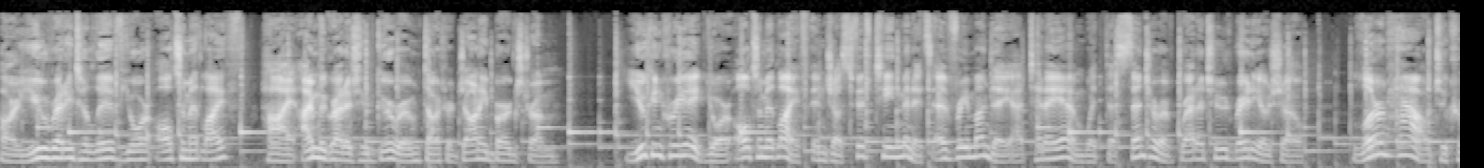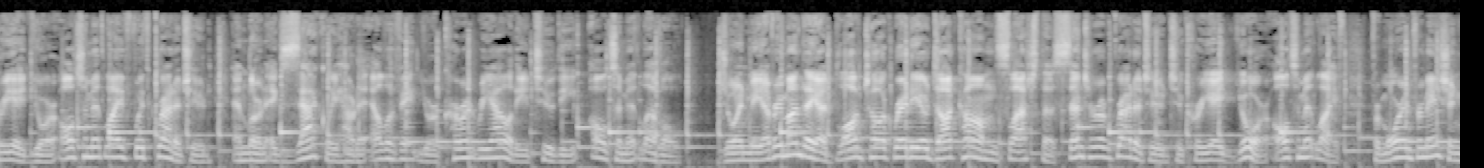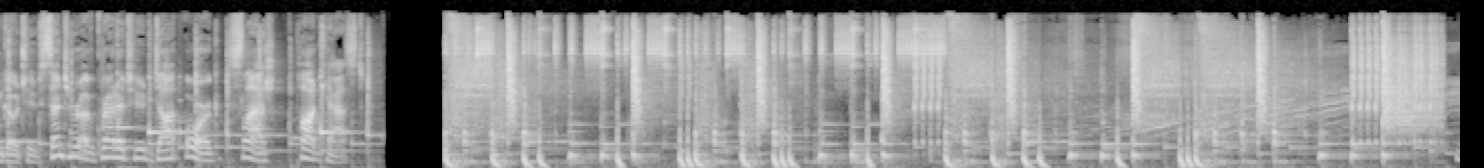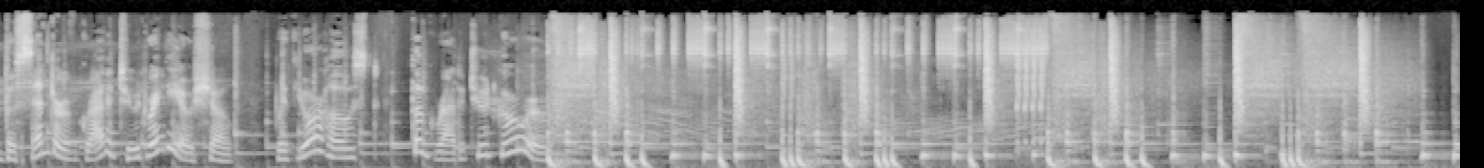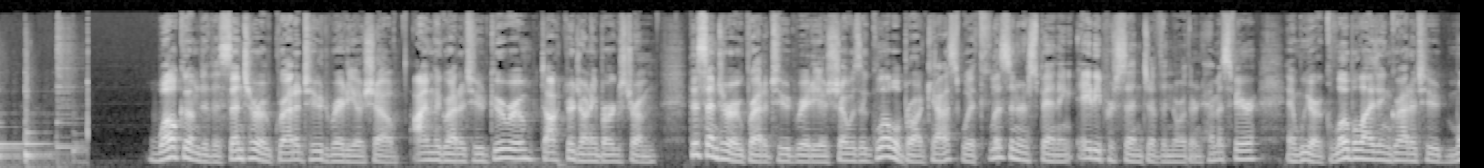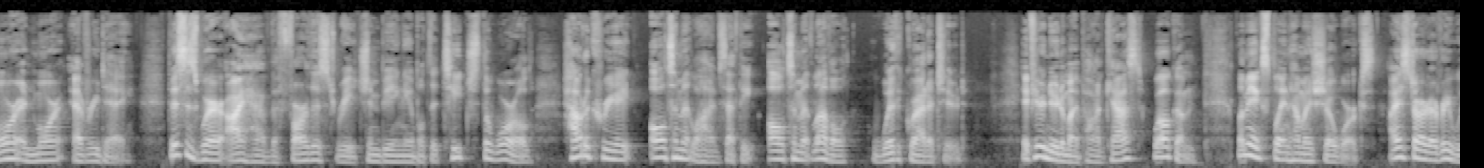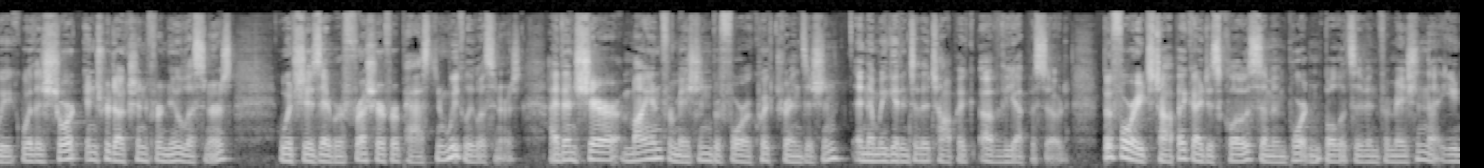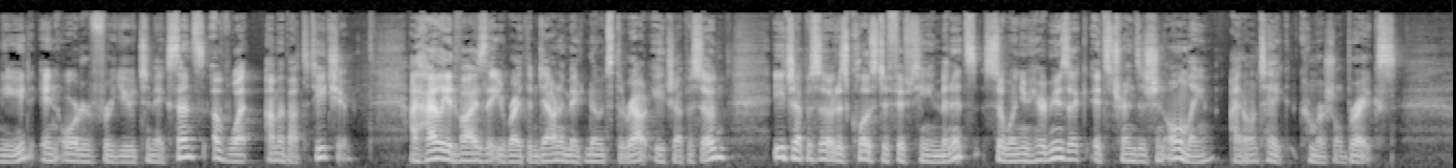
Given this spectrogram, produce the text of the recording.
Are you ready to live your ultimate life? Hi, I'm the gratitude guru, Dr. Johnny Bergstrom. You can create your ultimate life in just 15 minutes every Monday at 10 a.m. with the Center of Gratitude radio show. Learn how to create your ultimate life with gratitude and learn exactly how to elevate your current reality to the ultimate level. Join me every Monday at blogtalkradio.com slash the center of gratitude to create your ultimate life. For more information, go to centerofgratitude.org slash podcast. The Center of Gratitude radio show with your host, the Gratitude Guru. Welcome to the Center of Gratitude radio show. I'm the Gratitude Guru, Dr. Johnny Bergstrom. The Center of Gratitude radio show is a global broadcast with listeners spanning 80% of the Northern Hemisphere, and we are globalizing gratitude more and more every day. This is where I have the farthest reach in being able to teach the world how to create ultimate lives at the ultimate level with gratitude. If you're new to my podcast, welcome. Let me explain how my show works. I start every week with a short introduction for new listeners, which is a refresher for past and weekly listeners. I then share my information before a quick transition, and then we get into the topic of the episode. Before each topic, I disclose some important bullets of information that you need in order for you to make sense of what I'm about to teach you. I highly advise that you write them down and make notes throughout each episode. Each episode is close to 15 minutes, so when you hear music, it's transition only. I don't take commercial breaks.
